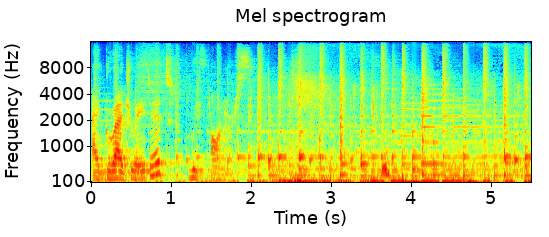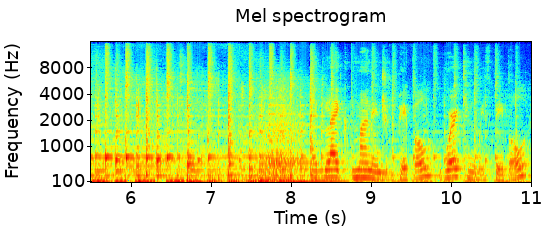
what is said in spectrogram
I graduated with honors. I'd like managing people, working with people,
